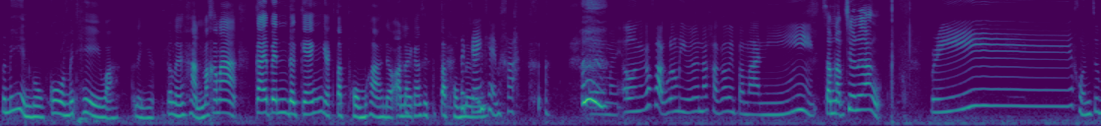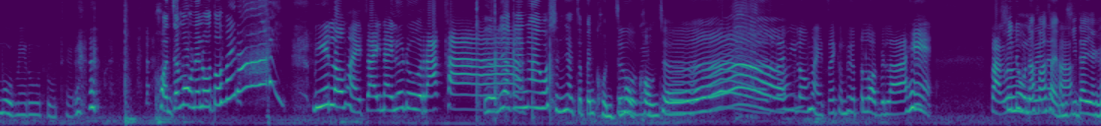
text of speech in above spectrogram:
มันไม่เห็นโลโก้มันไม่เท่ว่ะอะไรเงี้ยก็เลยหันมาข้างหน้ากลายเป็นเดอะแก๊งอยากตัดผมค่ะเดี๋ยวอันรายการเสร็จตัดผมแต่เลยแก๊งแขนค่ะเออมันเอองั้นก็ฝากเรื่องนี้ไว้ด้วยนะคะ ก็เป็นประมาณนี้สำหรับชื่อเรื่อง บรีขนจมูกในรูตูดเธอ ขนจมูกในรูตูดไม่ได้ บีลมหายใจในฤดูรักค่ะหรือเรียกง่ายๆว่าฉันอยากจะเป็นขนจมูกของเธอจะได้มีลมหายใจของเธอตลอดเวลาแฮ่ฝากคิเรื่ดองดูนี้นะไว้ฟ้าใสมันนะคะคิดได้ยังไง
